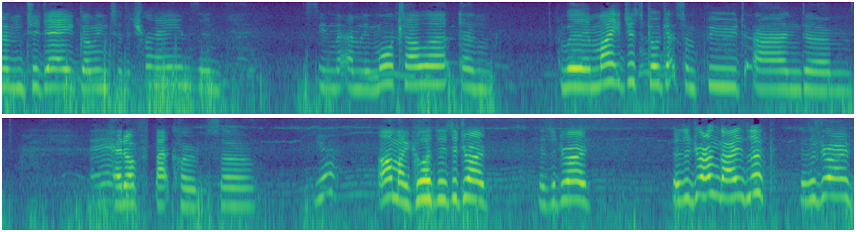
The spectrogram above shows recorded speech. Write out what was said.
um, today going to the trains and seeing the Emley Moor Tower, and we might just go get some food and um, head off back home. So, yeah. Oh my God, there's a drone. There's a drone. There's a drone, guys. Look, there's a drone.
